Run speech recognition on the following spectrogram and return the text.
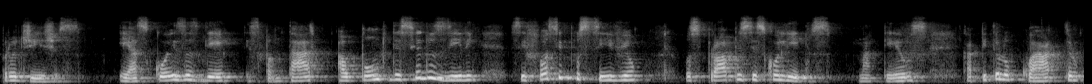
prodígios, e as coisas de espantar ao ponto de seduzirem, se fosse possível, os próprios escolhidos. Mateus, capítulo 4,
